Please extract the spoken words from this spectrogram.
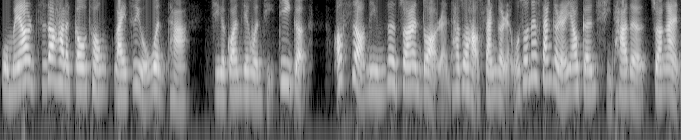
我们要知道他的沟通来自于我问他。几个关键问题，第一个，哦是哦，你们这专案多少人？他说好三个人。我说那三个人要跟其他的专案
